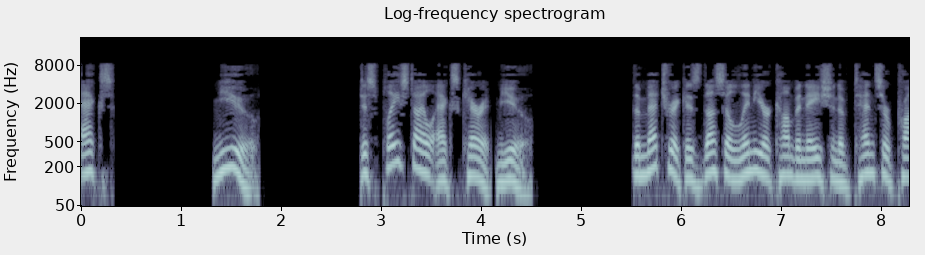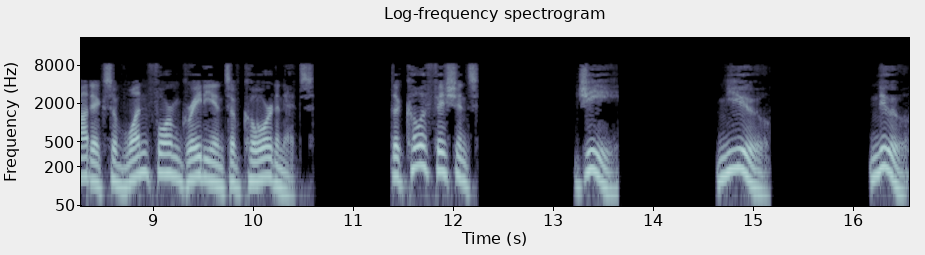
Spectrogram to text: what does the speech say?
x mu display style x caret mu. The metric is thus a linear combination of tensor products of one-form gradients of coordinates. The coefficients g mu nu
